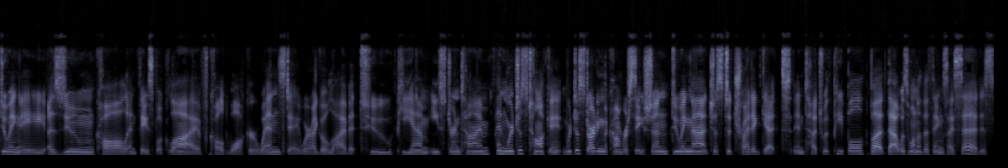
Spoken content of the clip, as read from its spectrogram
doing a, a Zoom call and Facebook Live called Walker Wednesday, where I go live at 2 p.m. Eastern Time. And we're just talking, we're just starting the conversation doing that just to try to get in touch with people. But that was one of the things I said is,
